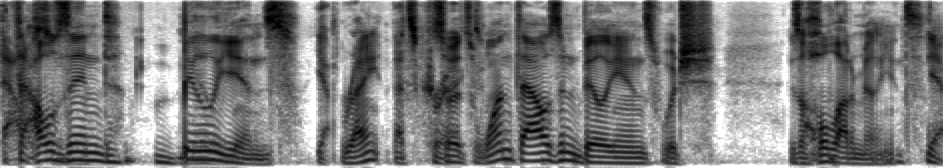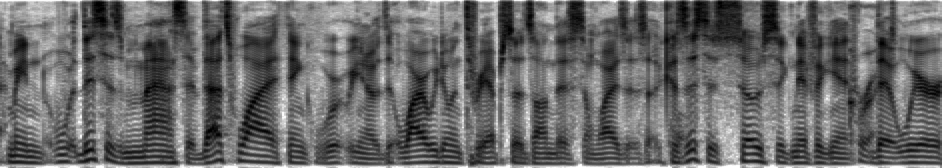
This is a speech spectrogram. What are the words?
thousand billions. Yeah. Right? That's correct. So it's one thousand billions, which is a whole lot of millions. Yeah. I mean, w- this is massive. That's why I think we're, you know, th- why are we doing three episodes on this and why is it? Because this is so significant Correct. that we're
